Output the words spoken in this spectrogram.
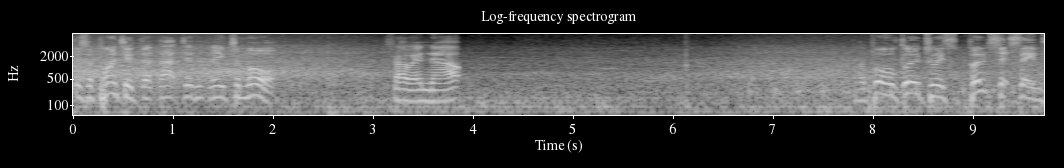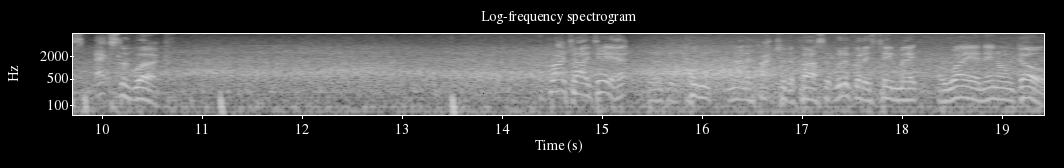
Disappointed that that didn't lead to more. Throw in now. The ball glued to his boots, it seems. Excellent work. Bright idea, but he couldn't manufacture the pass that would have got his teammate away and in on goal.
